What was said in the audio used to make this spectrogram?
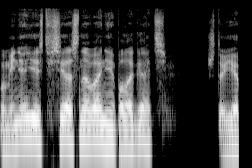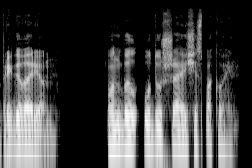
«У меня есть все основания полагать, что я приговорен». Он был удушающе спокоен.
